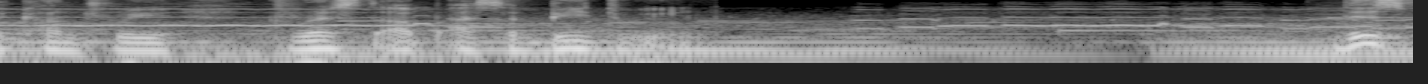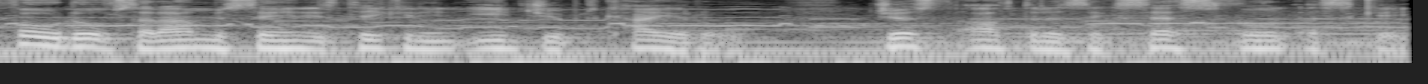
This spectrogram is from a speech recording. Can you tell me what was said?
the country dressed up as a Bedouin. This photo of Saddam Hussein is taken in Egypt, Cairo, just after a successful escape.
